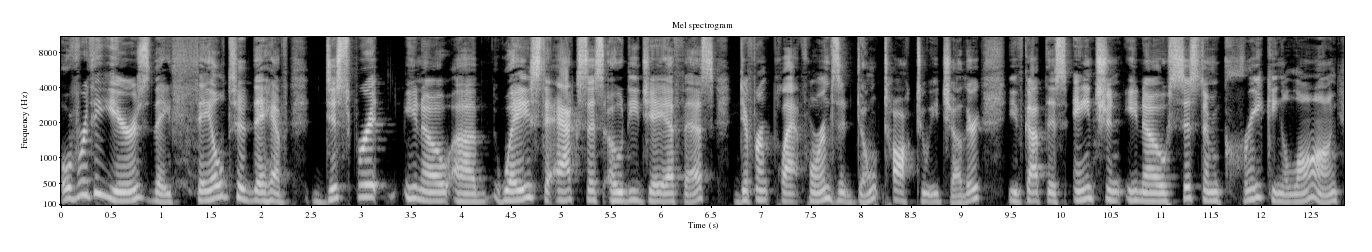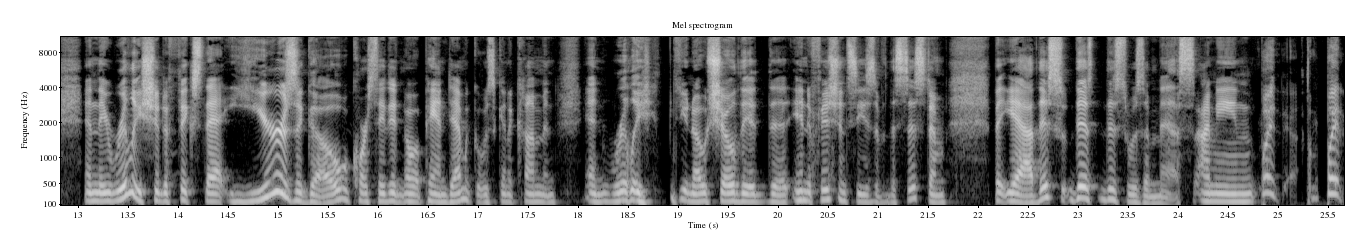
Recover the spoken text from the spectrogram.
Over the years, they failed to, they have disparate, you know, uh, ways to access ODJFS, different platforms that don't talk to each other. You've got this ancient, you know, system creaking along, and they really should have fixed that years ago. Of course, they didn't know a pandemic was going to come and and really, you know, show the the inefficiencies of the system. But yeah, this this this was a mess. I mean, But but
